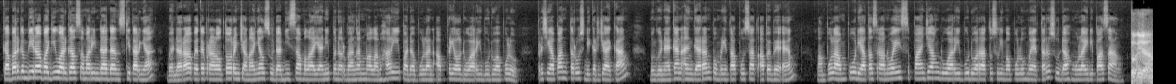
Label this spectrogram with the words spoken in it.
Kabar gembira bagi warga Samarinda dan sekitarnya, Bandara PT Pranoto rencananya sudah bisa melayani penerbangan malam hari pada bulan April 2020. Persiapan terus dikerjakan menggunakan anggaran pemerintah pusat APBN. Lampu-lampu di atas runway sepanjang 2.250 meter sudah mulai dipasang. Untuk yang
